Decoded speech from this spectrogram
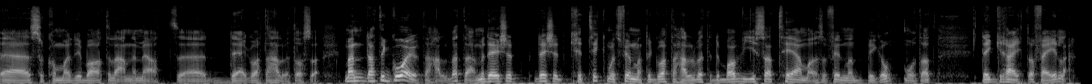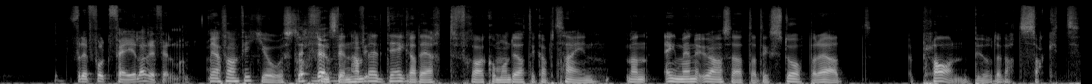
eh, så kommer de bare til å ende med at eh, det går til helvete også. Men dette går jo til helvete. Men det er ikke, det er ikke kritikk mot filmen at det går til helvete. Det bare viser temaet som filmen bygger opp mot, at det er greit å feile. Fordi folk feiler i filmen. Ja, for han fikk jo straffen Det- det- sin. Han ble degradert fra kommandør til kaptein. Men jeg mener uansett at jeg står på det at planen burde vært sagt.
